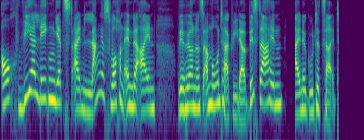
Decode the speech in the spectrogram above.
Auch wir legen jetzt ein langes Wochenende ein. Wir hören uns am Montag wieder. Bis dahin eine gute Zeit.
